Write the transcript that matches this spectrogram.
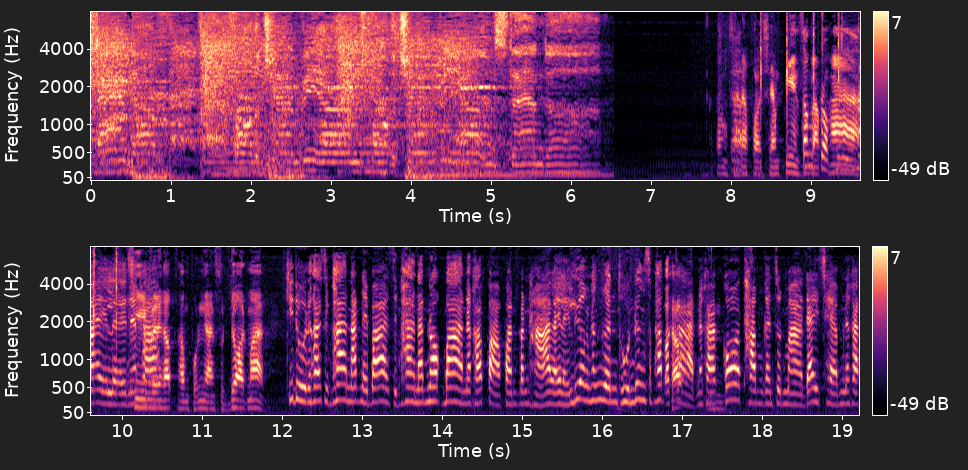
stand up for the champions, for the champions. Stand up. ต้องสานาฟอร์แชมเปี้ยนต้องสำหรับปรบมือห้าให้เลยนะคะ ทีมเลยนะครับทำผลงานสุดยอดมาก คิดดูนะคะ 15 นัดในบ้าน 15 นัดนอกบ้านนะคะ ฝ่าฟันปัญหาหลาย ๆ เรื่องทั้งเงินทุนเรื่องสภาพอากาศนะคะอืมก็ทำกันจนมาได้แชมป์นะคะ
